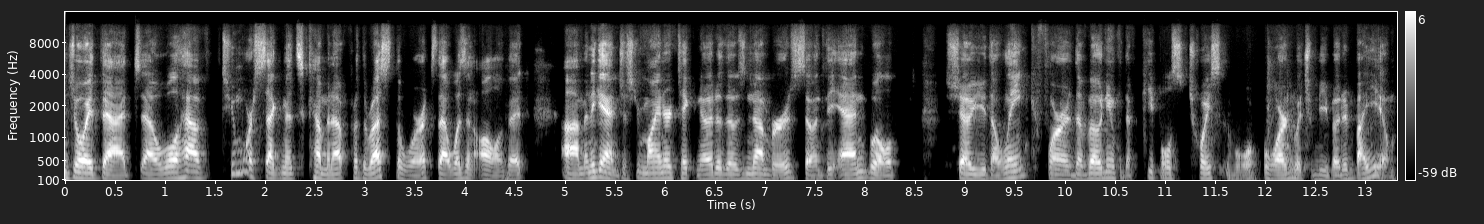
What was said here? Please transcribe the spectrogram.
Enjoyed that. Uh, we'll have two more segments coming up for the rest of the works. That wasn't all of it. Um, and again, just a reminder, take note of those numbers. So at the end, we'll show you the link for the voting for the People's Choice Award, which will be voted by you.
